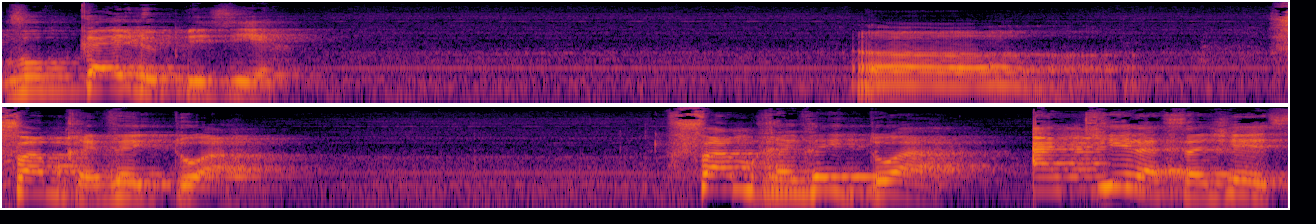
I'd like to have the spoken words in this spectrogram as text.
vos cahiers de plaisir. Oh. Femme, réveille-toi. Femme, réveille-toi. À qui est la sagesse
